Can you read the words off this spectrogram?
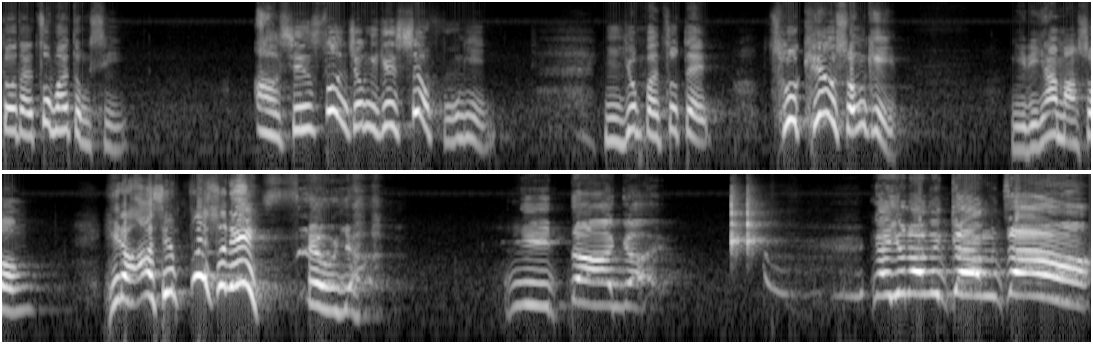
都在做买东西，阿先顺从一个少妇人，你用不做在出口双击，你立下马一让阿先服死你。小雅，你大概我有哪位干燥？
